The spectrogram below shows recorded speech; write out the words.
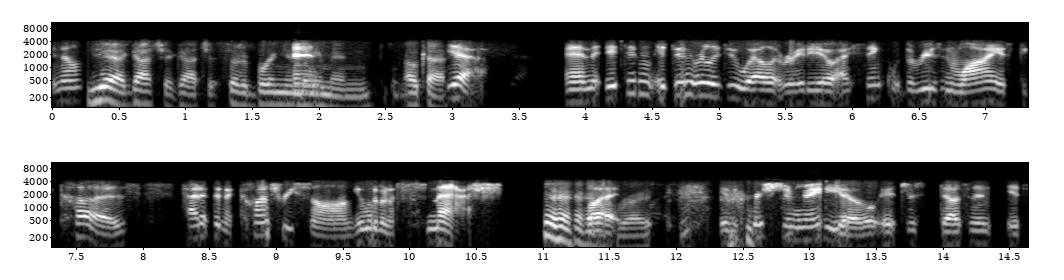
You know? yeah, gotcha, gotcha. Sort of bring your And- name in. Okay. Yeah. And it didn't. It didn't really do well at radio. I think the reason why is because had it been a country song, it would have been a smash. But- right. In Christian radio, it just doesn't. It's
